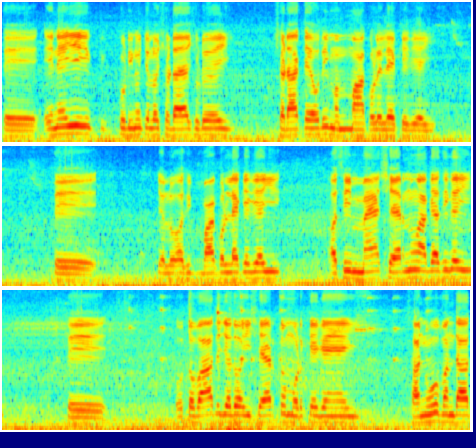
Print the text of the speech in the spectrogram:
ਤੇ ਇਹਨੇ ਜੀ ਕੁੜੀ ਨੂੰ ਚਲੋ ਛਡਾਇਆ ਛੁਡਿਆ ਜੀ। ਛਡਾ ਕੇ ਉਹਦੀ ਮੰਮ- ਮਾਂ ਕੋਲੇ ਲੈ ਕੇ ਗਿਆ ਜੀ। ਤੇ ਚਲੋ ਅਸੀਂ ਮਾਂ ਕੋਲ ਲੈ ਕੇ ਗਿਆ ਜੀ। ਅਸੀਂ ਮੈਂ ਸ਼ਹਿਰ ਨੂੰ ਆ ਗਿਆ ਸੀਗਾ ਜੀ। ਤੇ ਉਹ ਤੋਂ ਬਾਅਦ ਜਦੋਂ ਅਸੀਂ ਸ਼ਹਿਰ ਤੋਂ ਮੁੜ ਕੇ ਗਏ ਆ ਜੀ ਸਾਨੂੰ ਉਹ ਬੰਦਾ ਅ,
